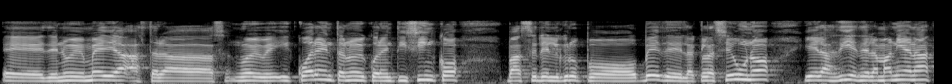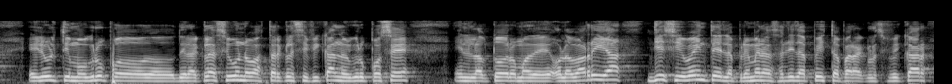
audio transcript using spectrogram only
eh, de 9 y media hasta las 9 y 40, 9 y 45 va a ser el grupo B de la clase 1 y a las 10 de la mañana el último grupo de la clase 1 va a estar clasificando el grupo C en el autódromo de Olavarría. 10 y 20 la primera salida a pista para clasificar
